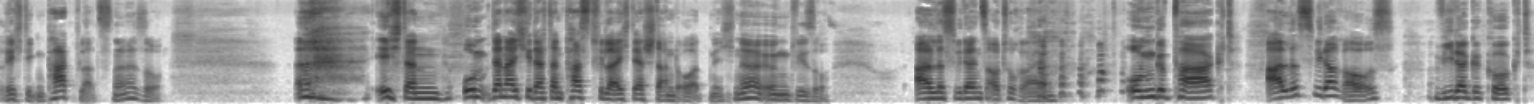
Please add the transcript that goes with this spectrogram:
richtigen Parkplatz, ne? So. Ich dann, um, dann habe ich gedacht, dann passt vielleicht der Standort nicht, ne? Irgendwie so. Alles wieder ins Auto rein. Umgeparkt, alles wieder raus, wieder geguckt.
